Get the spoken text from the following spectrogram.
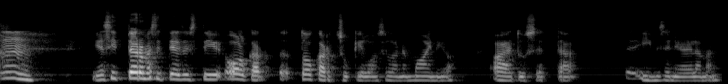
Mm. Ja sitten törmäsin tietysti Olka Tokarczukilla on sellainen mainio ajatus, että ihmisen ja elämän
